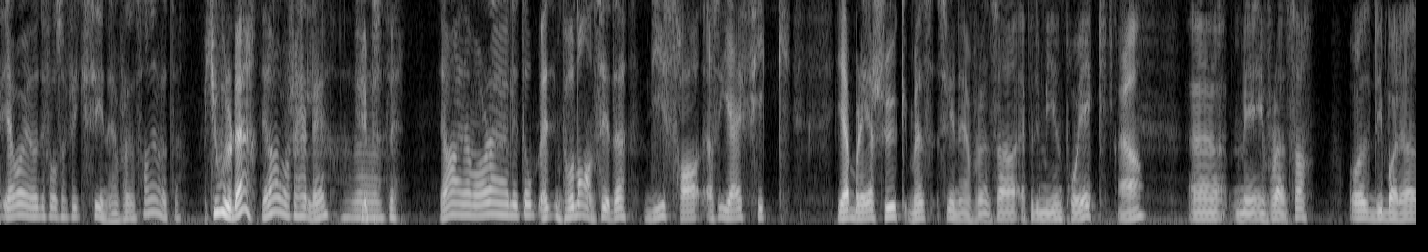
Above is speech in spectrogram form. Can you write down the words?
jeg var en av de få som fikk svineinfluensa, jeg, vet du. Gjorde du det? Ja, jeg var så heldig. Hipster. Ja, jeg var det litt opp. På den annen side, de sa Altså, jeg fikk Jeg ble sjuk mens svineinfluensaepidemien pågikk. Ja. eh, med influensa. Og, de bare,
